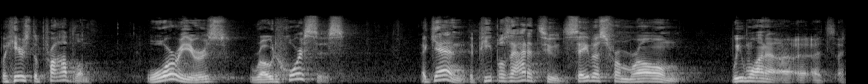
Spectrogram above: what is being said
But here's the problem warriors rode horses. Again, the people's attitude save us from Rome, we want a,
